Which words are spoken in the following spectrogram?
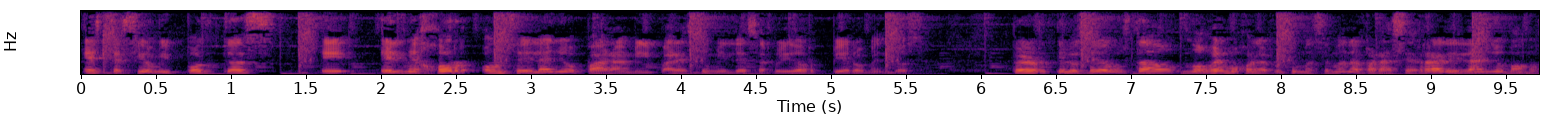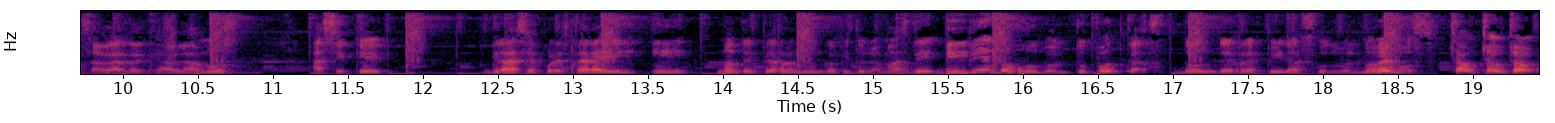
este ha sido mi podcast, eh, el mejor 11 del año para mí, para este humilde servidor, Piero Mendoza. Espero que les haya gustado, nos vemos con la próxima semana para cerrar el año, vamos a ver de qué hablamos. Así que Gracias por estar ahí y no te pierdas ningún capítulo más de Viviendo Fútbol, tu podcast donde respiras fútbol. Nos vemos. Chau, chau, chau.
